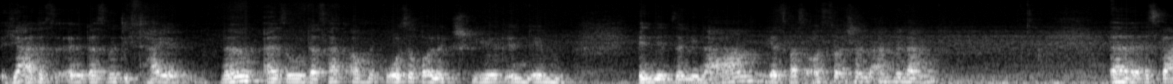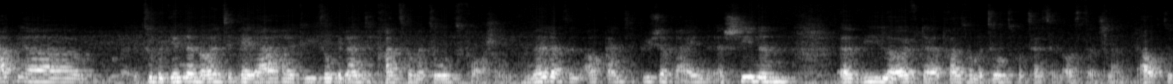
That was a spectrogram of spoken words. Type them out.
Ja, das, äh, das würde ich teilen. Ne? Also das hat auch eine große Rolle gespielt in dem, in dem Seminar, jetzt was Ostdeutschland anbelangt. Äh, es gab ja zu Beginn der 90er Jahre die sogenannte Transformationsforschung. Ne, da sind auch ganze Büchereien erschienen, äh, wie läuft der Transformationsprozess in Ostdeutschland, auch zu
